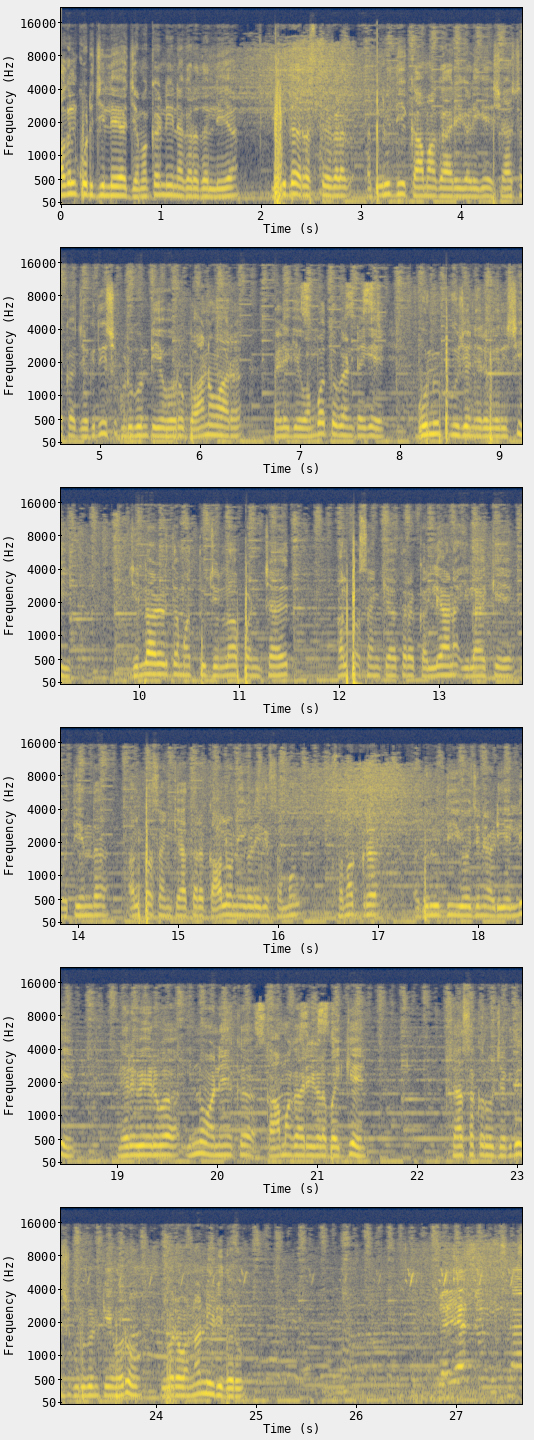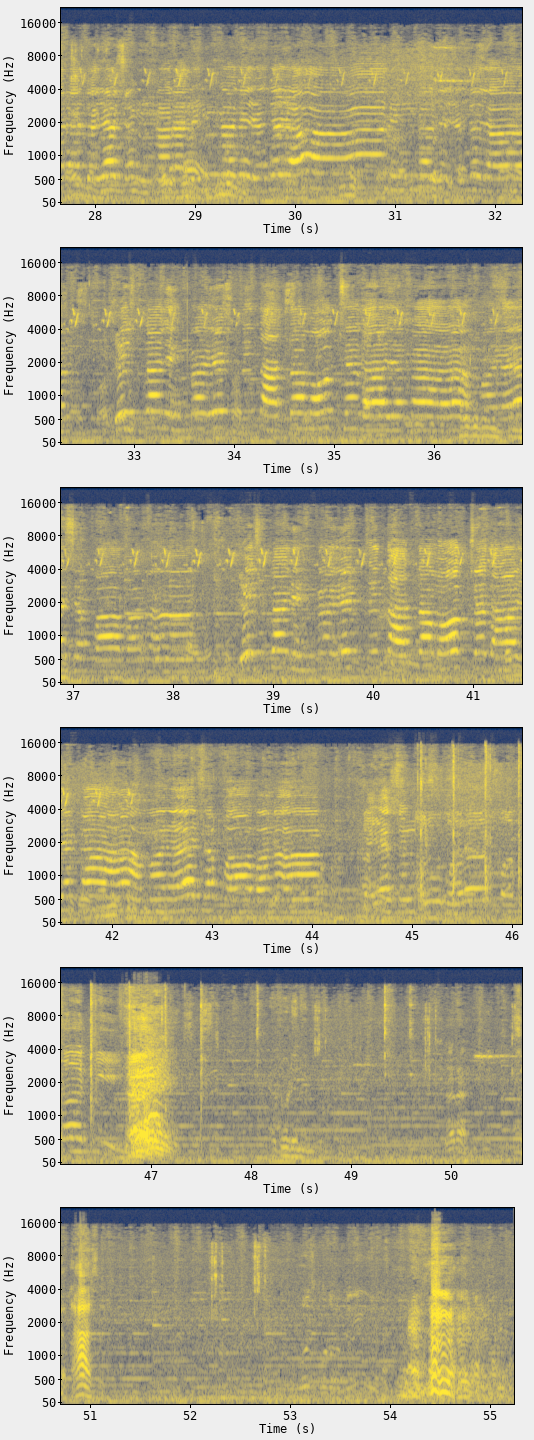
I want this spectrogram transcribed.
ಬಾಗಲಕೋಟೆ ಜಿಲ್ಲೆಯ ಜಮಖಂಡಿ ನಗರದಲ್ಲಿಯ ವಿವಿಧ ರಸ್ತೆಗಳ ಅಭಿವೃದ್ಧಿ ಕಾಮಗಾರಿಗಳಿಗೆ ಶಾಸಕ ಜಗದೀಶ್ ಗುಡುಗುಂಟಿಯವರು ಭಾನುವಾರ ಬೆಳಗ್ಗೆ ಒಂಬತ್ತು ಗಂಟೆಗೆ ಭೂಮಿ ಪೂಜೆ ನೆರವೇರಿಸಿ ಜಿಲ್ಲಾಡಳಿತ ಮತ್ತು ಜಿಲ್ಲಾ ಪಂಚಾಯತ್ ಅಲ್ಪಸಂಖ್ಯಾತರ ಕಲ್ಯಾಣ ಇಲಾಖೆ ವತಿಯಿಂದ ಅಲ್ಪಸಂಖ್ಯಾತರ ಕಾಲೋನಿಗಳಿಗೆ ಸಮ, ಸಮಗ್ರ ಅಭಿವೃದ್ಧಿ ಯೋಜನೆ ಅಡಿಯಲ್ಲಿ ನೆರವೇರುವ ಇನ್ನೂ ಅನೇಕ ಕಾಮಗಾರಿಗಳ ಬಗ್ಗೆ ಶಾಸಕರು ಜಗದೀಶ್ ಗುರುಗಂಟಿಯವರು ವಿವರವನ್ನು ನೀಡಿದರು. जय शंकर जय शंकर लिंग जय जया लिंग जय जया कृष्णलिंग यष्टितात मोक्षदायक महेश पावन। कृष्णलिंग यष्टितात मोक्षदायक महेश पावन। जय शंकर। भारत माता की जय हाँ सर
